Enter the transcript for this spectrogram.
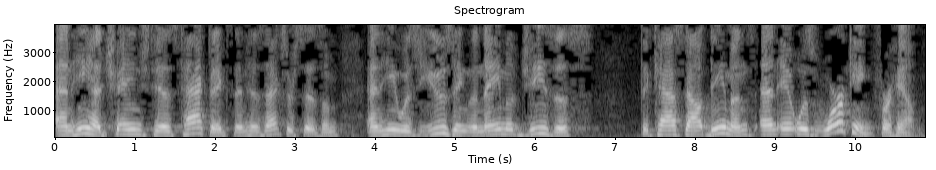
And he had changed his tactics in his exorcism and he was using the name of Jesus to cast out demons, and it was working for him.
